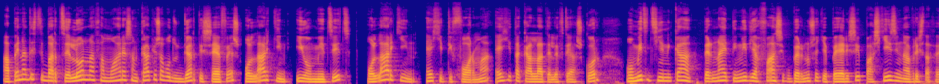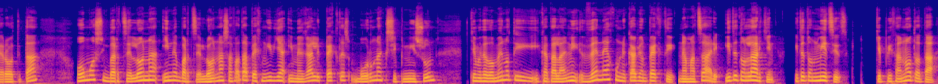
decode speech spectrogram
Απέναντι στην Μπαρτσελώνα θα μου άρεσαν κάποιος από τους γκάρ της Έφες, ο Λάρκιν ή ο Μίτσιτς. Ο Λάρκιν έχει τη φόρμα, έχει τα καλά τελευταία σκορ. Ο Μίτσιτς γενικά περνάει την ίδια φάση που περνούσε και πέρυσι, πασχίζει να βρει σταθερότητα. Όμως η Μπαρσελόνα είναι Μπαρσελόνα. Σε αυτά τα παιχνίδια οι μεγάλοι παίκτες μπορούν να ξυπνήσουν και με δεδομένο ότι οι Καταλανοί δεν έχουν κάποιον παίκτη να ματσάρει είτε τον Λάρκιν είτε τον Μίτσιτς και πιθανότατα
